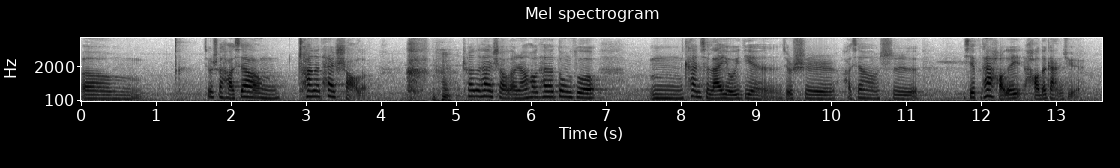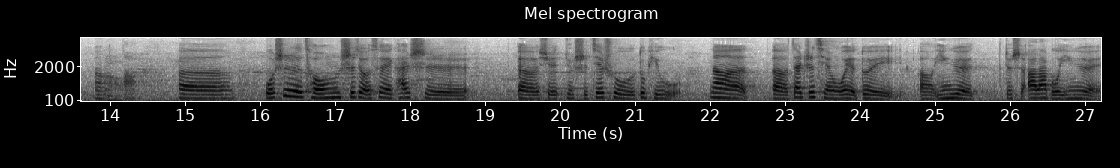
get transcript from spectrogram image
嗯、就是好像穿的太少了，穿的太少了，然后他的动作，嗯，看起来有一点就是好像是一些不太好的好的感觉，嗯啊，呃，我是从十九岁开始，呃，学就是接触肚皮舞。那呃，在之前我也对呃音乐，就是阿拉伯音乐、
